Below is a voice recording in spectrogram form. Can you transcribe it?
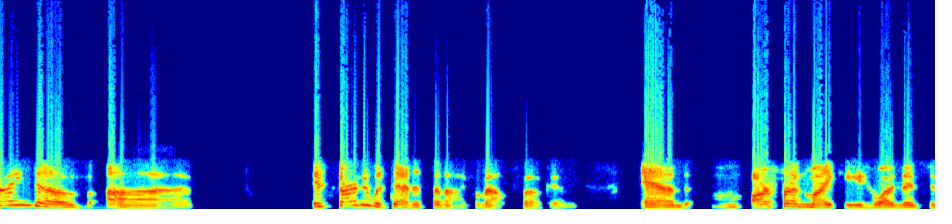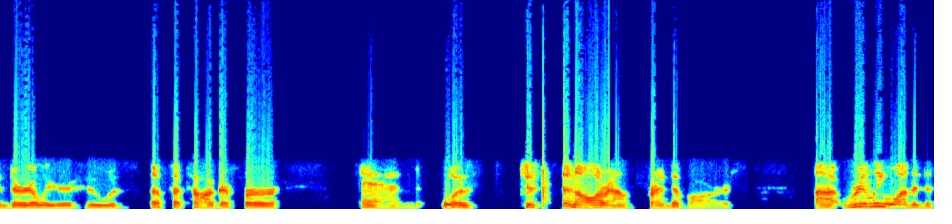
kind of uh, it started with Dennis and I from Outspoken, and our friend Mikey, who I mentioned earlier, who was a photographer and was just an all around friend of ours, uh, really wanted to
